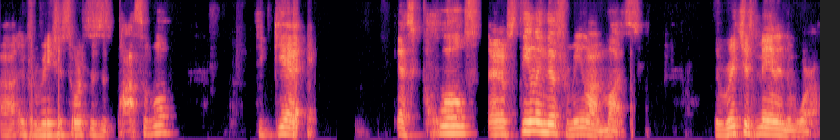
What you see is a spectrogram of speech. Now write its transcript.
uh, information sources as possible to get as close, and I'm stealing this from Elon Musk, the richest man in the world.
